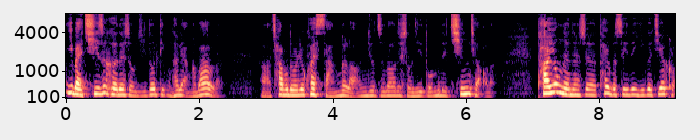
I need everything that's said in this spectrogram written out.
一百七十克的手机都顶它两个半了，啊，差不多就快三个了，你就知道这手机多么的轻巧了。它用的呢是 Type C 的一个接口，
